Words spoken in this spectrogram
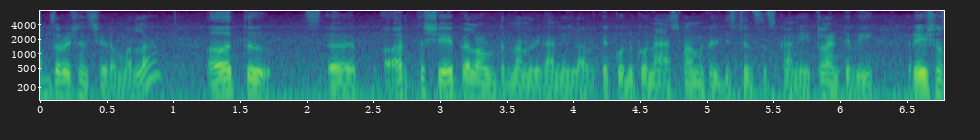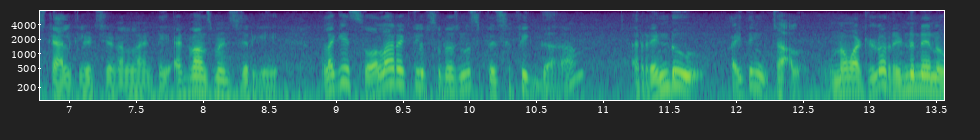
అబ్జర్వేషన్స్ చేయడం వల్ల ఎర్త్ ఎర్త్ షేప్ ఎలా ఉంటుంది అన్నది కానీ లేకపోతే కొన్ని కొన్ని ఆస్ట్రామికల్ డిస్టెన్సెస్ కానీ ఇట్లాంటివి రేషియోస్ క్యాలిక్యులేట్ చేయడం లాంటి అడ్వాన్స్మెంట్స్ జరిగాయి. అలాగే సోలార్ ఎక్లిప్స్ రోజున స్పెసిఫిక్గా రెండు ఐ థింక్ చాలా ఉన్న వాటిలో రెండు నేను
